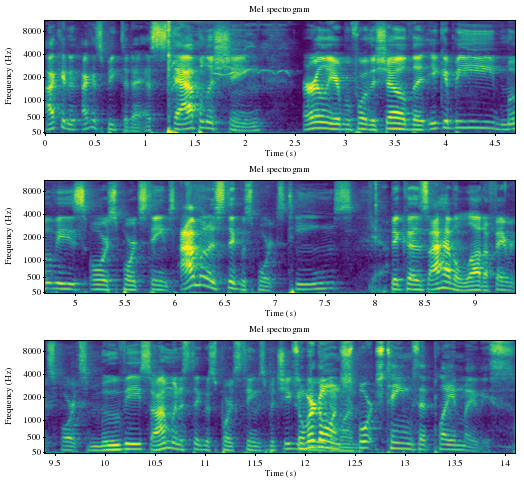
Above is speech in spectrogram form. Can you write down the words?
I can I can speak today. Establishing earlier before the show that it could be movies or sports teams. I'm gonna stick with sports teams. Yeah. Because I have a lot of favorite sports movies, so I'm gonna stick with sports teams. But you So we're going sports teams that play in movies.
